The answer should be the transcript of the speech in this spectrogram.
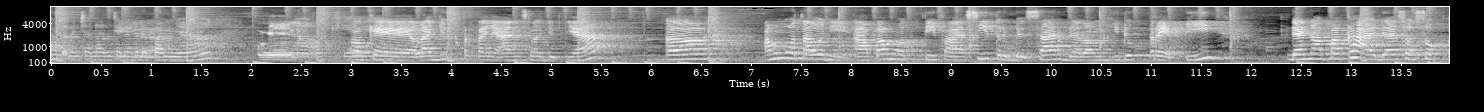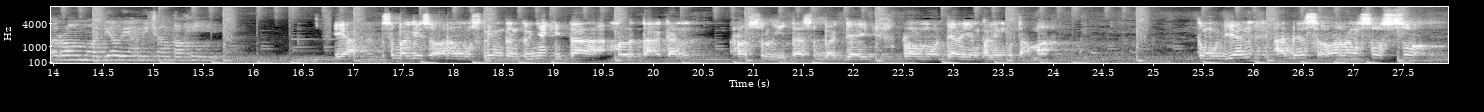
untuk rencana-rencana Iya. ke depannya. Amin. Nah, oke. Oke, lanjut ke pertanyaan selanjutnya. Eh, kamu mau tahu nih apa motivasi terbesar dalam hidup Repi dan apakah ada sosok role model yang dicontohi? Ya, sebagai seorang muslim tentunya kita meletakkan Rasul kita sebagai role model yang paling utama. Kemudian ada seorang sosok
